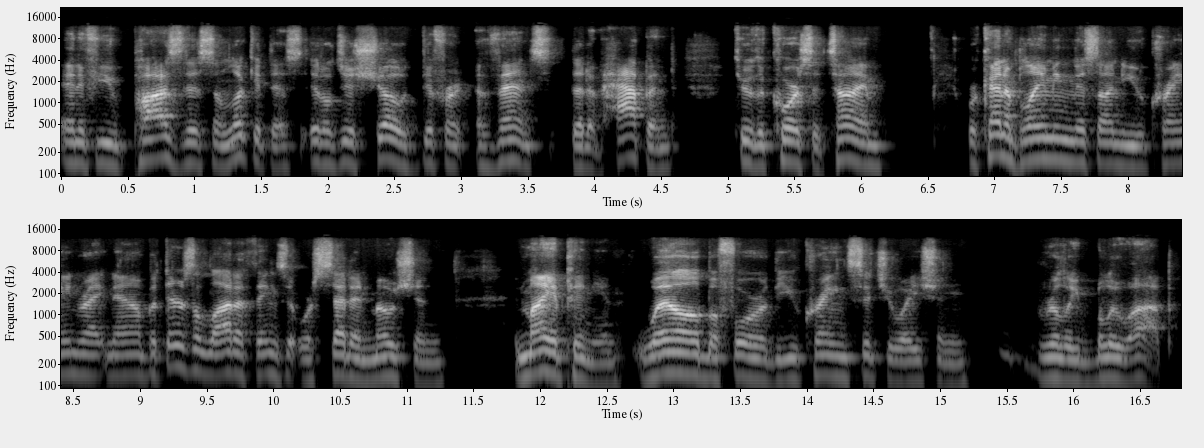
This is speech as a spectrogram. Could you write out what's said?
And if you pause this and look at this, it'll just show different events that have happened through the course of time. We're kind of blaming this on Ukraine right now, but there's a lot of things that were set in motion, in my opinion, well before the Ukraine situation really blew up.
